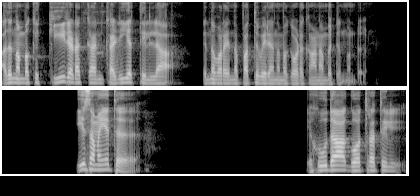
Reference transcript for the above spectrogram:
അത് നമുക്ക് കീഴടക്കാൻ കഴിയത്തില്ല എന്ന് പറയുന്ന പത്ത് പേരെ നമുക്ക് അവിടെ കാണാൻ പറ്റുന്നുണ്ട്. ഈ സമയത്ത് യഹൂദ ഗോത്രത്തിൽ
